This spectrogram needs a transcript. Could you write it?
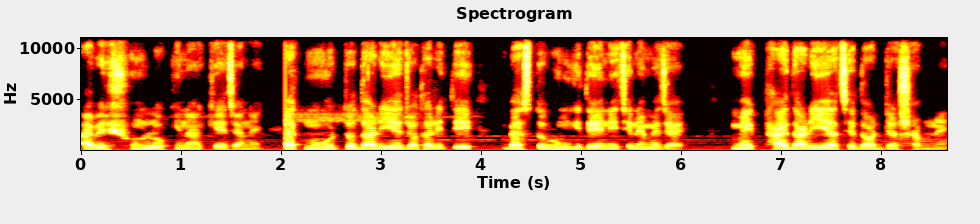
আবির শুনলো কিনা কে জানে। এক মুহূর্ত দাঁড়িয়ে যথারীতি ব্যস্ত ভঙ্গিতে নিচে নেমে যায়। মেঘ ঠায় দাঁড়িয়ে আছে দরজার সামনে।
